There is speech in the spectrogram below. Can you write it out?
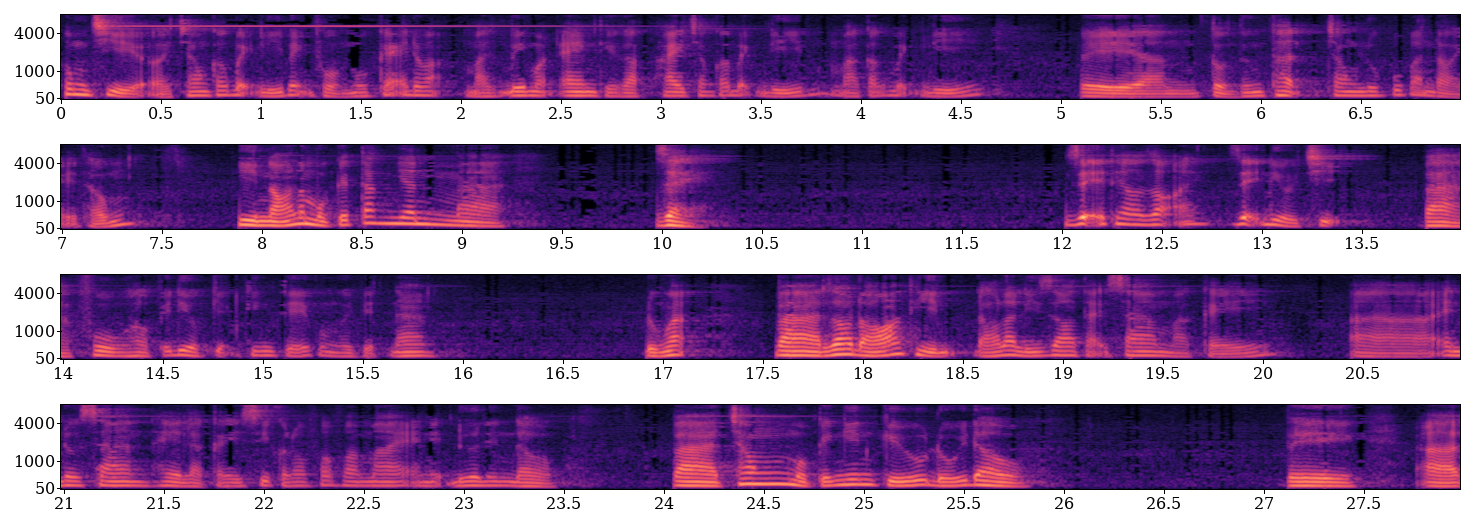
không chỉ ở trong các bệnh lý bệnh phổi mô kẽ đâu ạ mà bên bọn em thì gặp hay trong các bệnh lý mà các bệnh lý về um, tổn thương thận trong lupus ban đỏ hệ thống. Thì nó là một cái tác nhân mà rẻ dễ theo dõi dễ điều trị và phù hợp với điều kiện kinh tế của người Việt Nam. Đúng không ạ? Và do đó thì đó là lý do tại sao mà cái uh, endosan hay là cái cyclophosphamide anh đưa lên đầu. Và trong một cái nghiên cứu đối đầu về à,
